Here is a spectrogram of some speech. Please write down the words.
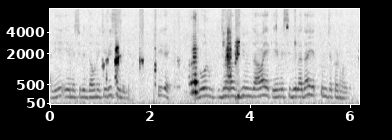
आणि एम एस सी जाऊन ह्याची रिसिप्ट घ्या. ठीक आहे. दोन झेरॉक्स घेऊन जावा एक एम एस सी बीला द्या एक तुमच्याकडे राहू द्या.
